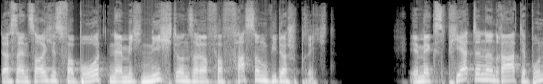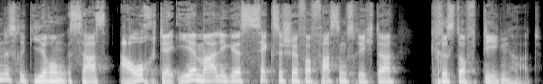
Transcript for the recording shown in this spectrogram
dass ein solches Verbot nämlich nicht unserer Verfassung widerspricht. Im Expertinnenrat der Bundesregierung saß auch der ehemalige sächsische Verfassungsrichter Christoph Degenhardt.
